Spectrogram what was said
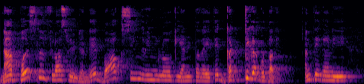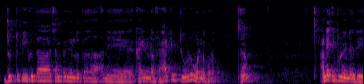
నా పర్సనల్ ఫిలాసఫీ ఏంటంటే బాక్సింగ్ రింగ్లోకి ఎంటర్ అయితే గట్టిగా కొట్టాలి. అంతేగాని జుట్టు పీకుతా చెంపగిల్లుతా అనే కైండ్ ఆఫ్ యాటిట్యూడ్ ఉండకూడదు. అంటే ఇప్పుడు నేను ఇది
